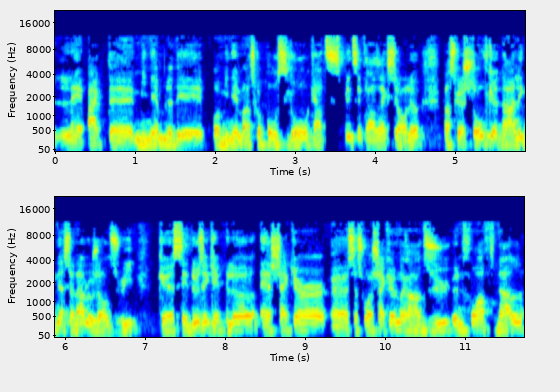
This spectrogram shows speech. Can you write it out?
l'impact euh, minime là, des pas minime, en tout cas pas aussi gros qu'anticipé de ces transactions-là, parce que je trouve que dans la Ligue nationale aujourd'hui, que ces deux équipes-là, aient chacun, se soit chacune rendu une fois en finale,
